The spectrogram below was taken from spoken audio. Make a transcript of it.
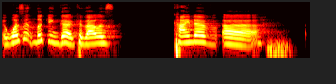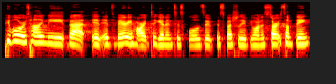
it wasn't looking good because I was kind of, uh, people were telling me that it, it's very hard to get into schools, especially if you want to start something.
